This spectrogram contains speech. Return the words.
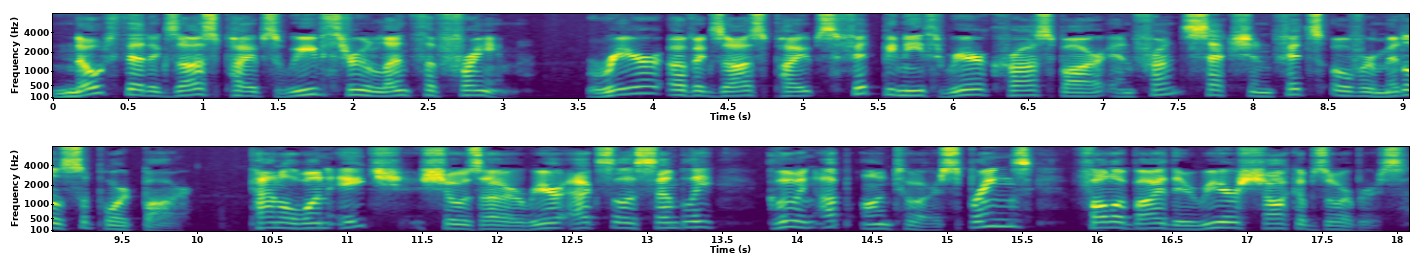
Note that exhaust pipes weave through length of frame. Rear of exhaust pipes fit beneath rear crossbar and front section fits over middle support bar. Panel 1H shows our rear axle assembly gluing up onto our springs followed by the rear shock absorbers.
